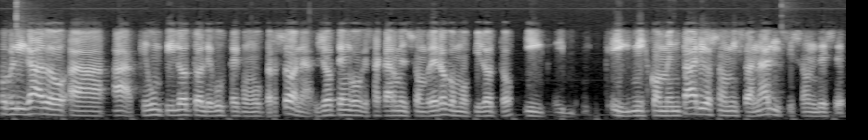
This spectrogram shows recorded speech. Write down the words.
obligado a, que un piloto le guste como persona. Yo tengo que sacarme el sombrero como piloto y, mis comentarios o mis análisis son de ese,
